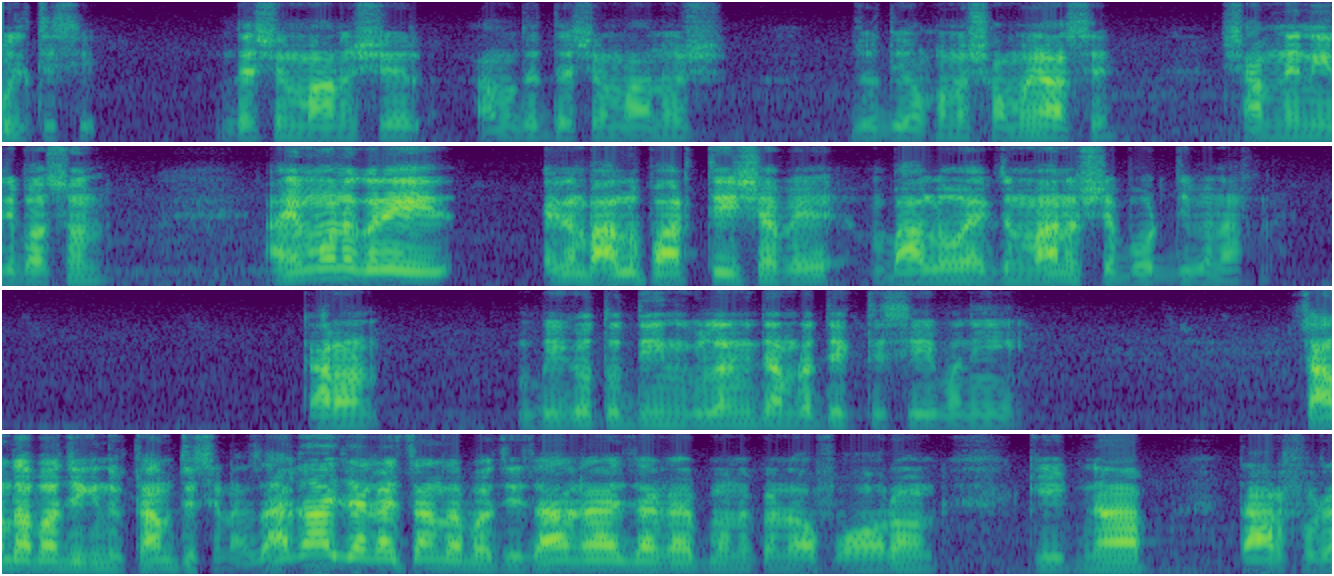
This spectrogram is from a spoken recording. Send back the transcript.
বলতেছি, দেশের মানুষের, আমাদের দেশের মানুষ যদি এখনও সময় আসে, সামনে নির্বাচন, আমি মনে করি একজন ভালো প্রার্থী হিসাবে ভালো একজন মানুষে ভোট দিবেন আপনি। কারণ বিগত দিনগুলোর মধ্যে আমরা দেখতেছি মানে চাঁদাবাজি কিন্তু থামতেছে না। জায়গায় জায়গায় চাঁদাবাজি, জায়গায় জায়গায় মনে করেন অপহরণ কিডন্যাপ তারপরে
